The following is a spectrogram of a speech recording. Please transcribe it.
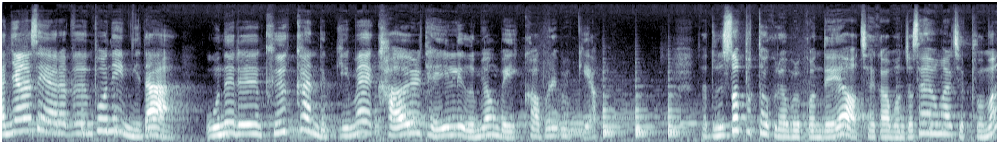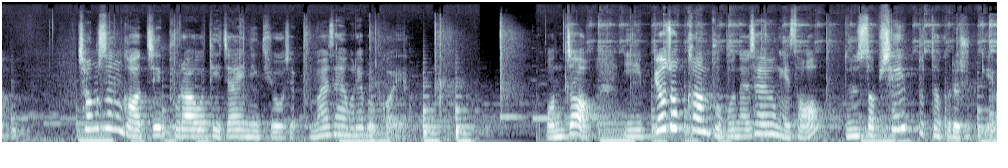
안녕하세요 여러분. 포니입니다. 오늘은 그윽한 느낌의 가을 데일리 음영 메이크업을 해볼게요. 자, 눈썹부터 그려볼 건데요. 제가 먼저 사용할 제품은 청순거지 브라우 디자이닝 듀오 제품을 사용을 해볼 거예요. 먼저 이 뾰족한 부분을 사용해서 눈썹 쉐입부터 그려줄게요.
